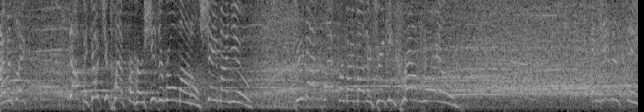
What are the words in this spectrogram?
I was like, stop it, don't you clap for her. She's a role model. Shame on you. Do not clap for my mother drinking Crown Royal and Hennessy.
